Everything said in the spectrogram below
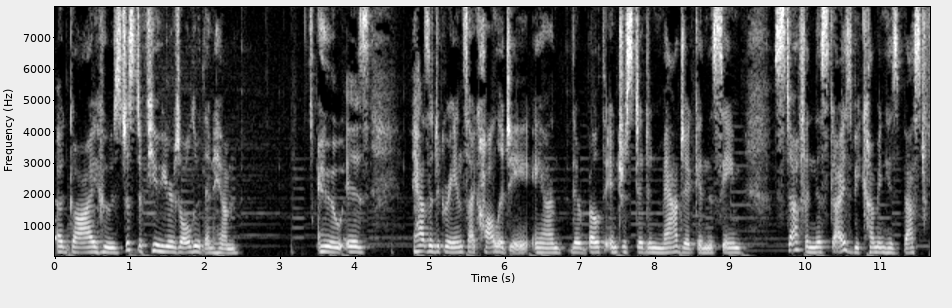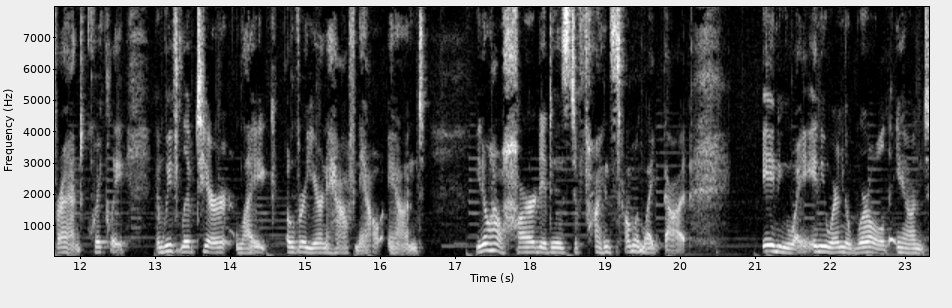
a guy who's just a few years older than him who is has a degree in psychology and they're both interested in magic and the same stuff and this guy's becoming his best friend quickly and we've lived here like over a year and a half now and you know how hard it is to find someone like that anyway, anywhere in the world. And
